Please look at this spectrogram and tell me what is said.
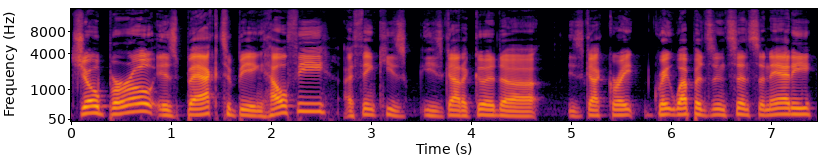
Joe Burrow is back to being healthy. I think he's he's got a good uh, he's got great great weapons in Cincinnati,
